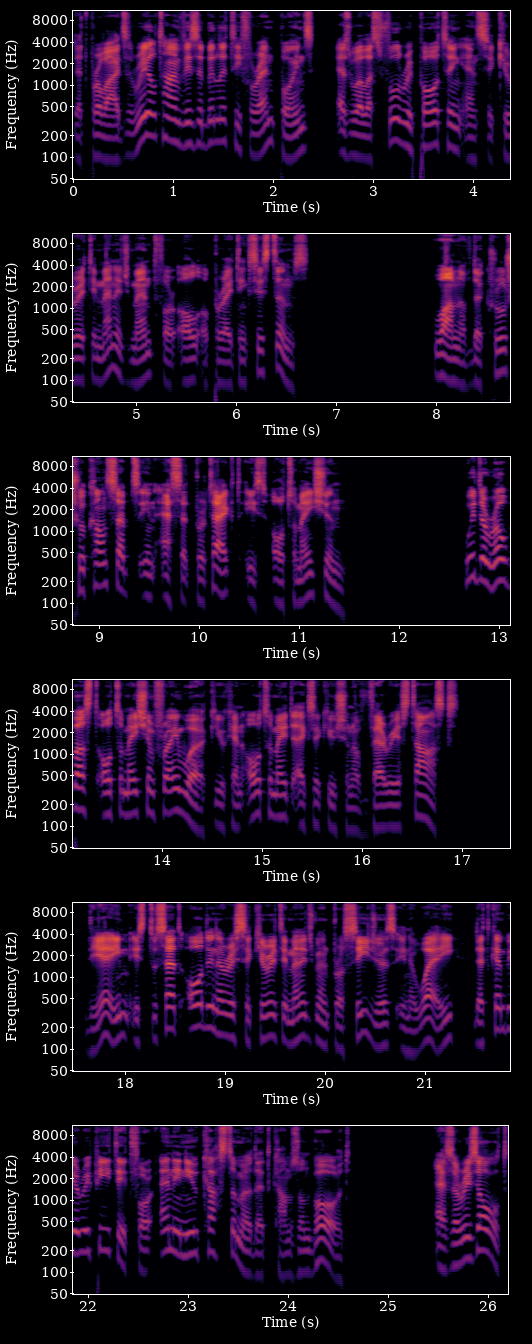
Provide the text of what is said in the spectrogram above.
that provides real-time visibility for endpoints as well as full reporting and security management for all operating systems. One of the crucial concepts in ESET Protect is automation. With a robust automation framework, you can automate execution of various tasks. The aim is to set ordinary security management procedures in a way that can be repeated for any new customer that comes on board. As a result,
